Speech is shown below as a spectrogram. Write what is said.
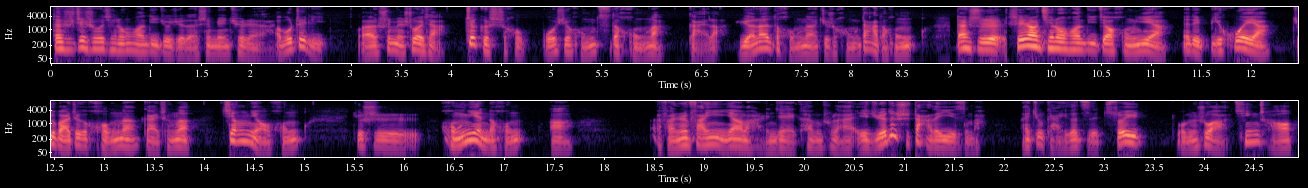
但是这时候乾隆皇帝就觉得身边缺人啊。啊不，这里我要顺便说一下。这个时候，博学宏词的“宏”啊改了，原来的“宏”呢就是宏大的“宏”，但是谁让乾隆皇帝叫红叶啊？那得避讳呀，就把这个“宏”呢改成了江鸟红，就是鸿雁的“鸿”啊，反正发音一样嘛，人家也看不出来，也觉得是大的意思嘛，哎，就改一个字。所以我们说啊，清朝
